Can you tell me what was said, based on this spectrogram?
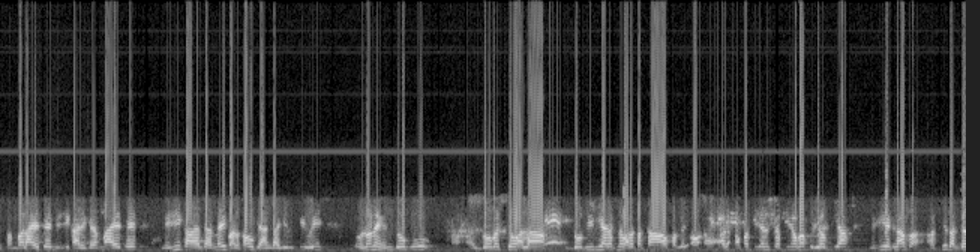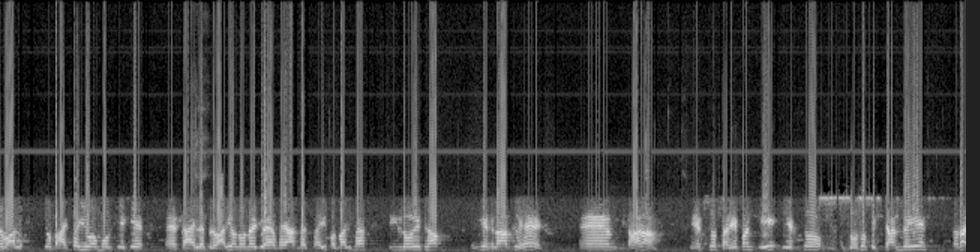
संभल आए थे, निजी कार्यक्रम में आए थे। निजी कार्यक्रम में भड़काऊ बयानबाजी उनकी हुई। उन्होंने हिंदुओं को दो बच्चों वाला, दो बीवियाँ रखने वाला तक कहा मतलब आपत्तिजनक शब्दियों का प्रयोग किया। जिसके के खिलाफ अक्षित अग्रवाल, जो भाजपा युवा मोर्चे के कार्यालय प्रभारी, उन्होंने जो एफ़ आई आर दर्ज कराई कोतवाली में तीन लोगों के खिलाफ। इनके खिलाफ जो है धारा एक सौ तिरपन, ए एक सौ दो सौ पचानवे ए तथा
